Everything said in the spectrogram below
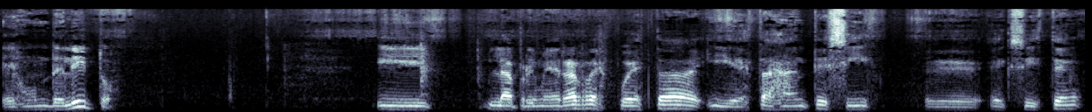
es un delito. Y la primera respuesta, y estas antes sí, eh, existen,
